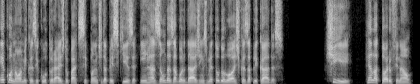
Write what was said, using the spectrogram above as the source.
econômicas e culturais do participante da pesquisa e em razão das abordagens metodológicas aplicadas. XI Relatório final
